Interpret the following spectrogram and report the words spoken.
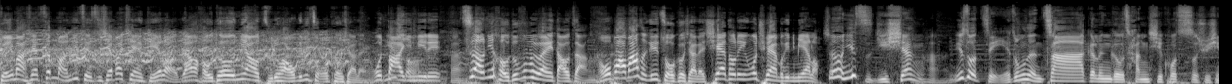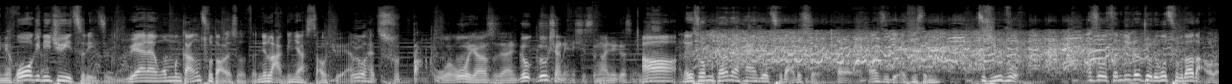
对嘛，先整嘛，你这次先把钱给了，然后后头你要做的话，我给你做扣下来，我答应你的，只要你后头五百万一到账，我把马上给你做扣下来，前头的我全部给你免了。所以说你自己想哈，你说这种人咋个能够长期可持续性的？我给你举一次例子，原来我们刚出道的时候，真的拿给人家烧卷了。我还出道，我我杨是这样，偶偶像练习生啊，那个是啊，那个时候我们刚在韩国出道的时候，哦，当时练习生，只辛苦。当时我真的有点觉得我出不到道了，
